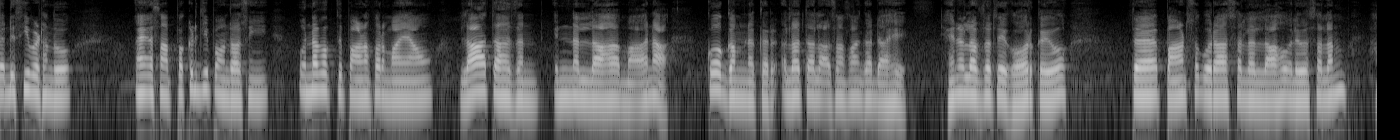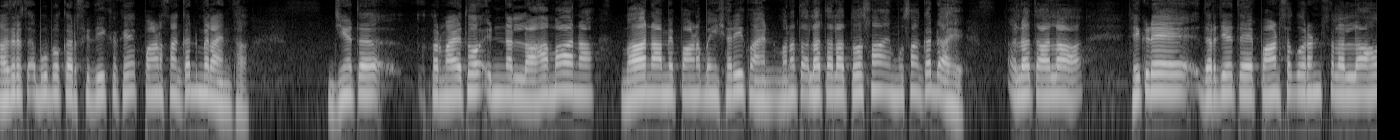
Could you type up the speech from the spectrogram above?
त ॾिसी वठंदो ऐं असां पकिड़िजी पवंदासीं उन वक़्तु पाण फ़र्मायाऊं ला तहज़न इन अलाह माना को ग़म न कर अलाह ताला असां सां गॾु आहे हिन लफ़्ज़ ते ग़ौर कयो त पाण सगुरु आहे सलाहु वसलम हज़रत अबू बकर सिद्दीक़ खे पाण सां गॾु मिलाइनि था जीअं त फ़रमाए थो इन अलाह माना माना में पाण ॿई शरीक आहिनि माना त अलाह ताला तोसां ऐं मूंसां गॾु आहे अलाह ताला हिकिड़े दर्जे ते पाण सॻोरनि सल अलाह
